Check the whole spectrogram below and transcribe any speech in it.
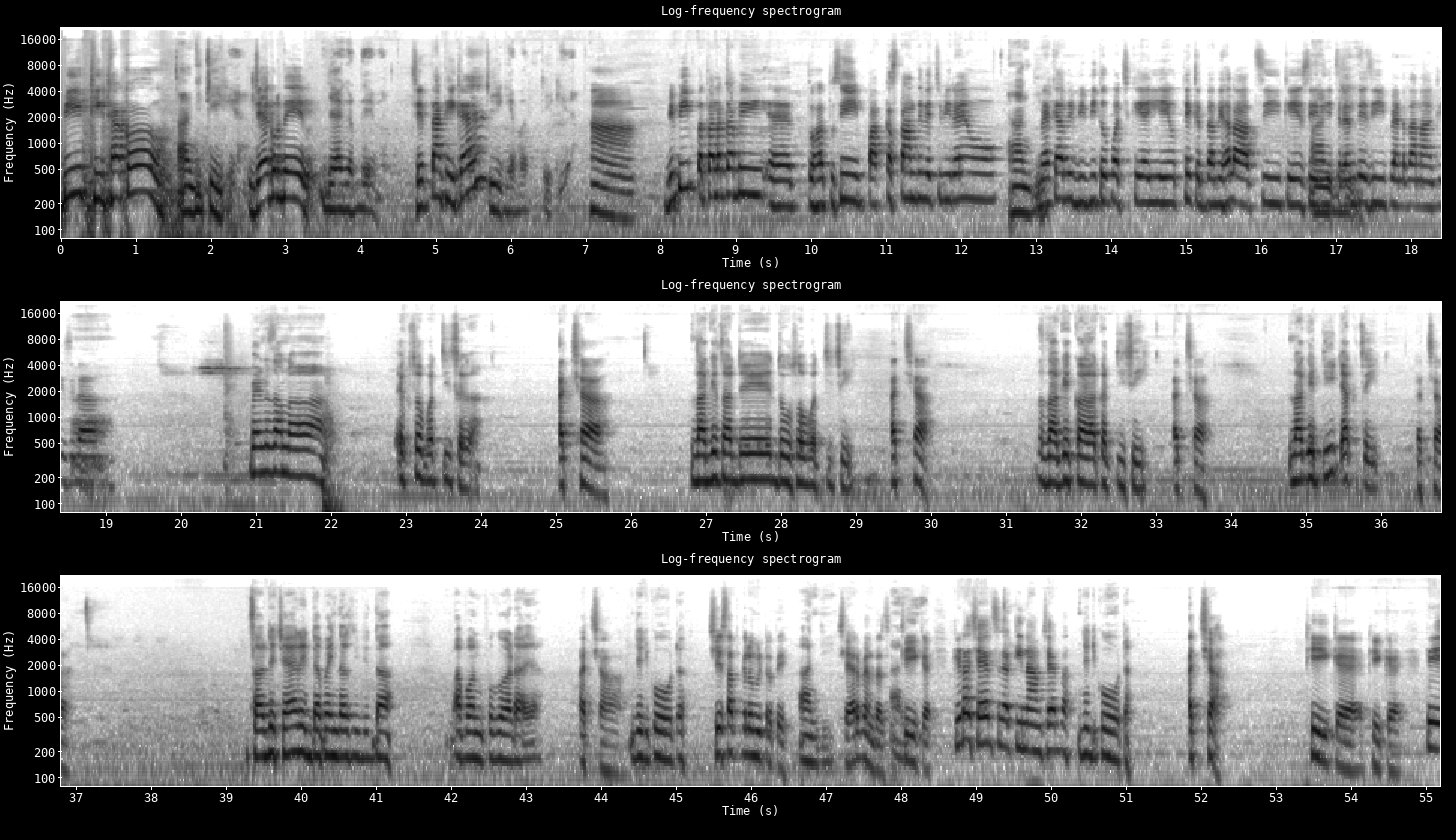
ਵੀ ਠੀਕ ਠਾਕ ਹੋ? ਹਾਂਜੀ ਠੀਕ ਹੈ। ਜੈ ਗੁਰਦੇਵ। ਜੈ ਗੁਰਦੇਵ। ਸਿਹਤਾਂ ਠੀਕ ਹੈ? ਠੀਕ ਹੈ ਬਸ ਠੀਕ ਹੈ। ਹਾਂ। ਬੀਬੀ ਪਤਾ ਲੱਗਾ ਵੀ ਤੁਹਾ ਤੁਸੀਂ ਪਾਕਿਸਤਾਨ ਦੇ ਵਿੱਚ ਵੀ ਰਹੇ ਹੋ। ਹਾਂਜੀ। ਮੈਂ ਕਿਹਾ ਵੀ ਬੀਬੀ ਤੋਂ ਪੁੱਛ ਕੇ ਆਈਏ ਉੱਥੇ ਕਿੱਦਾਂ ਦੇ ਹਾਲਾਤ ਸੀ? ਕਿਸ ਏਰੀਏ 'ਚ। ਰਹਿੰਦੇ ਸੀ? ਪਿੰਡ ਦਾ ਨਾਂ ਕੀ ਸੀਗਾ? ਪਿੰਡ ਦਾ ਨਾਂ 125 ਸੀਗਾ। ਅੱਛਾ। ਲਾਗੇ ਸਾਡੇ 225 ਸੀ। ਅੱਛਾ। ਲਾਗੇ ਕਾਲਾ ਕੱਚੀ ਸੀ। ਅੱਛਾ। ਲਾਗੇ 30 ਚੱਕ ਸੀ। ਅੱਛਾ। ਸਾਡੇ ਸ਼ਹਿਰ ਏਦਾਂ ਪੈਂਦਾ ਸੀ ਜਿੱਦਾਂ ਆਪਾਂ ਨੂੰ ਫਗਵਾੜਾ ਆ ਅੱਛਾ। ਜਜਕੋਟ। 6-7 ਕਿਲੋਮੀਟਰ ਤੇ? ਹਾਂਜੀ। ਸ਼ਹਿਰ ਪੈਂਦਾ ਸੀ। ਹਾਂਜੀ। ਠੀਕ ਹੈ। ਕਿਹੜਾ ਸ਼ਹਿਰ ਸੀਗਾ? ਕੀ ਨਾਮ ਸ਼ਹਿਰ ਦਾ? ਜਜਕੋਟ। ਅੱਛਾ। ਠੀਕ ਹੈ ਠੀਕ ਹੈ। ਤੇ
